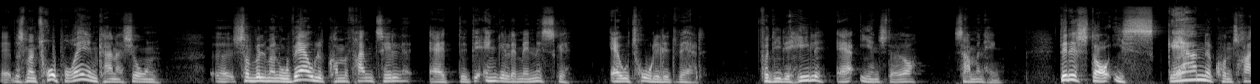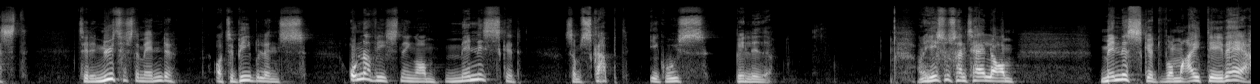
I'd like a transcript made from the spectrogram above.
Øh, hvis man tror på reinkarnation, øh, så vil man uværligt komme frem til, at det enkelte menneske er utroligt lidt værd, fordi det hele er i en større sammenhæng. Det, står i skærende kontrast til det nye testamente og til Bibelens undervisning om mennesket som skabt i Guds billede. Og når Jesus han taler om mennesket, hvor meget det er værd,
